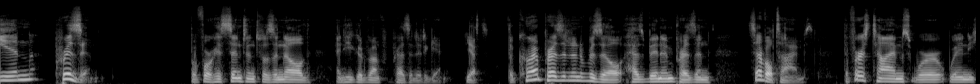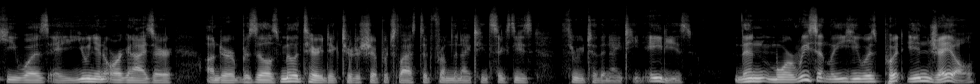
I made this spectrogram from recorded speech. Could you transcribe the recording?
in prison before his sentence was annulled and he could run for president again. Yes, the current president of Brazil has been in prison several times. The first times were when he was a union organizer under Brazil's military dictatorship, which lasted from the 1960s through to the 1980s. Then, more recently, he was put in jail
